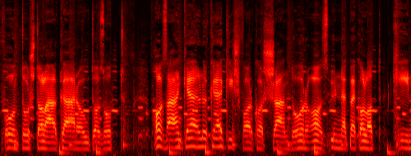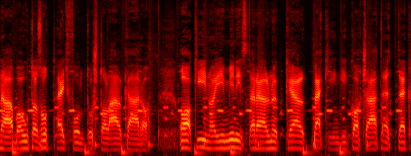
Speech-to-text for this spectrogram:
Fontos találkára utazott. Hazánk elnöke Kisfarkas Sándor az ünnepek alatt Kínába utazott egy fontos találkára a kínai miniszterelnökkel pekingi kacsát ettek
